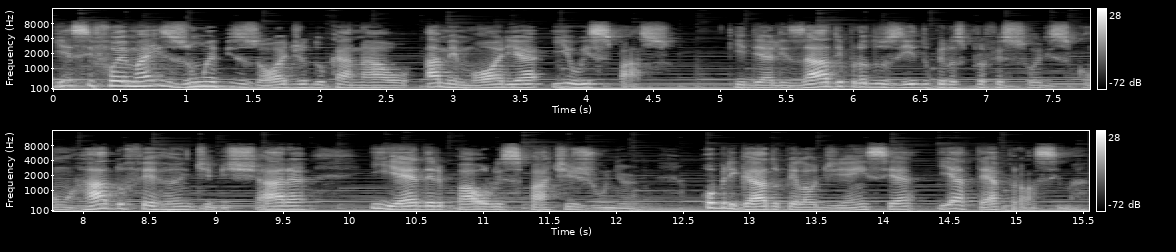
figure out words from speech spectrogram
E esse foi mais um episódio do canal A Memória e o Espaço, idealizado e produzido pelos professores Conrado Ferrante Bichara e Éder Paulo Spati Júnior. Obrigado pela audiência e até a próxima.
